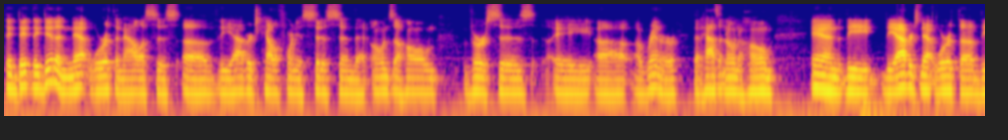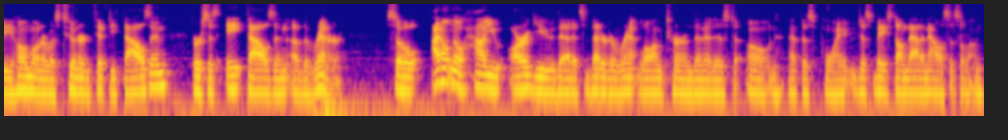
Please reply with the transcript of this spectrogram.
they did they did a net worth analysis of the average California citizen that owns a home versus a uh, a renter that hasn't owned a home, and the the average net worth of the homeowner was two hundred fifty thousand versus eight thousand of the renter. So I don't know how you argue that it's better to rent long term than it is to own at this point, just based on that analysis alone.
